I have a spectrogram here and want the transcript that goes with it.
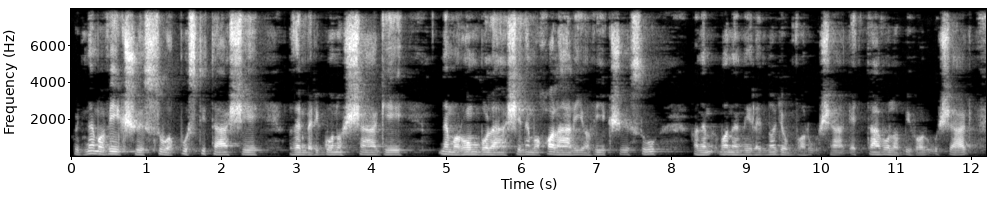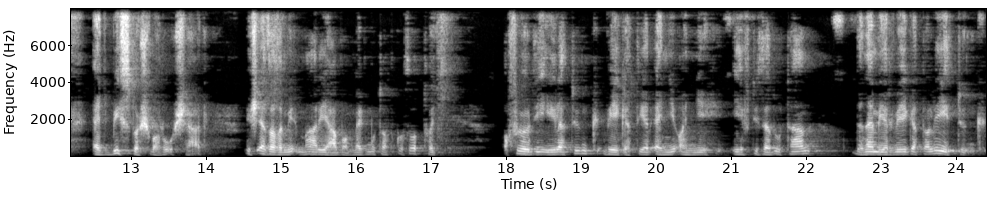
Hogy nem a végső szó a pusztításé, az emberi gonoszságé, nem a rombolásé, nem a haláli a végső szó, hanem van ennél egy nagyobb valóság, egy távolabbi valóság, egy biztos valóság. És ez az, ami Máriában megmutatkozott, hogy a földi életünk véget ér ennyi-annyi évtized után, de nem ér véget a létünk,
